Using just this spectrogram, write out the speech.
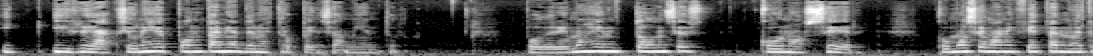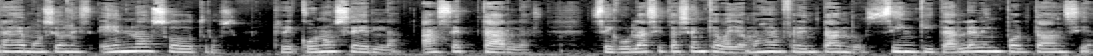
y, y reacciones espontáneas de nuestros pensamientos. Podremos entonces conocer cómo se manifiestan nuestras emociones en nosotros, reconocerlas, aceptarlas, según la situación que vayamos enfrentando, sin quitarle la importancia.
